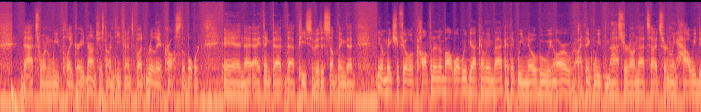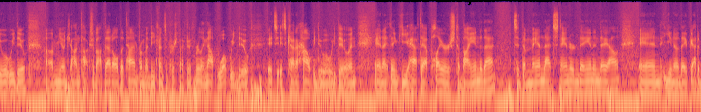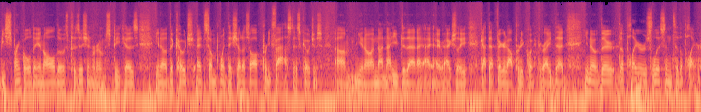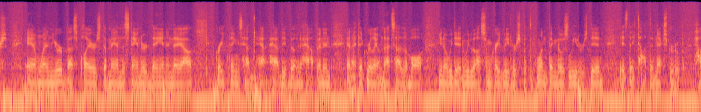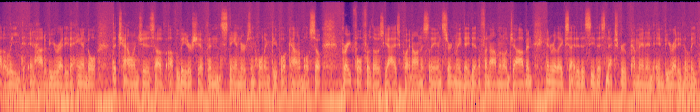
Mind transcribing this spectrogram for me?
That's when we play great, not just on defense, but really across the board. And and I, I, think that that piece of it is something that you know makes you feel confident about what we've got coming back. I think we know who we are. I think we've mastered on that side certainly how we do what we do. Um, you know, Jon talks about that all the time from a defensive perspective. Really not what we do; it's it's kind of how we do what we do. And and I think you have to have players to buy into that to demand that standard day in and day out. And, you know, they've got to be sprinkled in all those position rooms because, you know, the coach, at some point, they shut us off pretty fast as coaches. Um, you know, I'm not naive to that. I, I actually got that figured out pretty quick, right? That, you know, the players listen to the players. And when your best players demand the standard day in and day out, great things have, have the ability to happen. And, and I think really on that side of the ball, you know, we did. We lost some great leaders. But the one thing those leaders did is they taught the next group how to lead and how to be ready to handle the challenges of, of leadership and standards and holding people accountable. So grateful for those guys, quite honestly, and certainly they did a phenomenal job and, and really excited to see this next group come in and, and be ready to lead.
